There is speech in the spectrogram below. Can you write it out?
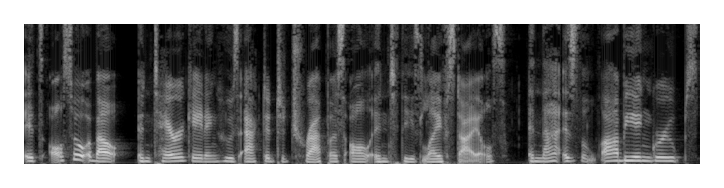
It's also about interrogating who's acted to trap us all into these lifestyles. And that is the lobbying groups,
